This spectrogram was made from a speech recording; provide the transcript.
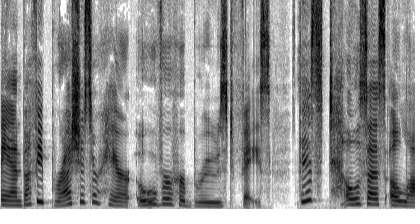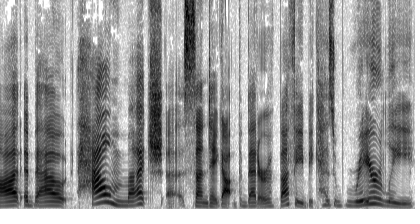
and Buffy brushes her hair over her bruised face. This tells us a lot about how much uh, Sunday got the better of Buffy because rarely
